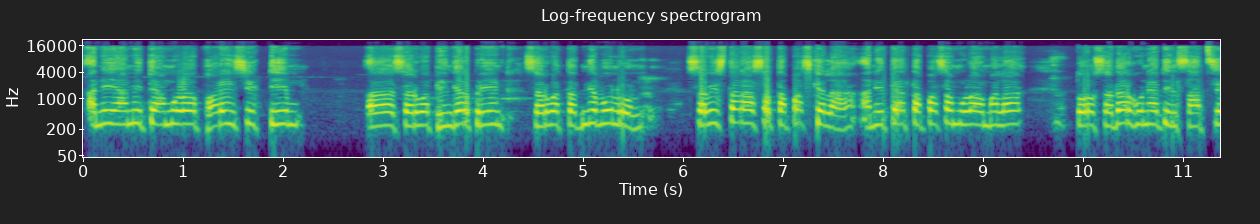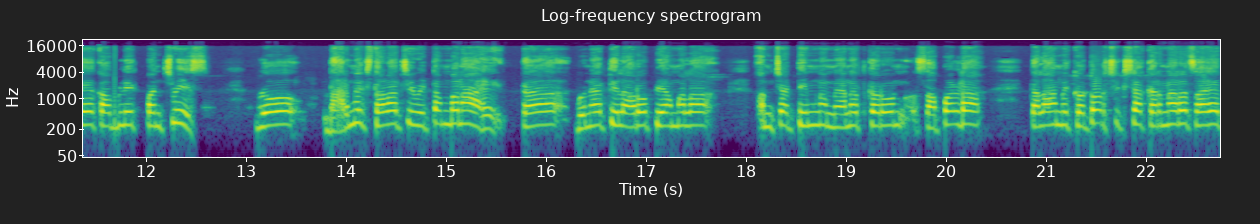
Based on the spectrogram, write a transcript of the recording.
आणि आम्ही त्यामुळं फॉरेन्सिक टीम सर्व फिंगरप्रिंट सर्व तज्ज्ञ बोलून सविस्तर असा तपास केला आणि त्या तपासामुळं आम्हाला तो सदर गुन्ह्यातील सातशे कब्लिक पंचवीस जो धार्मिक स्थळाची विटंबना आहे. त्या गुन्ह्यातील आरोपी आम्हाला आमच्या टीमनं मेहनत करून सापडला. त्याला आम्ही कठोर शिक्षा करणारच आहेत.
